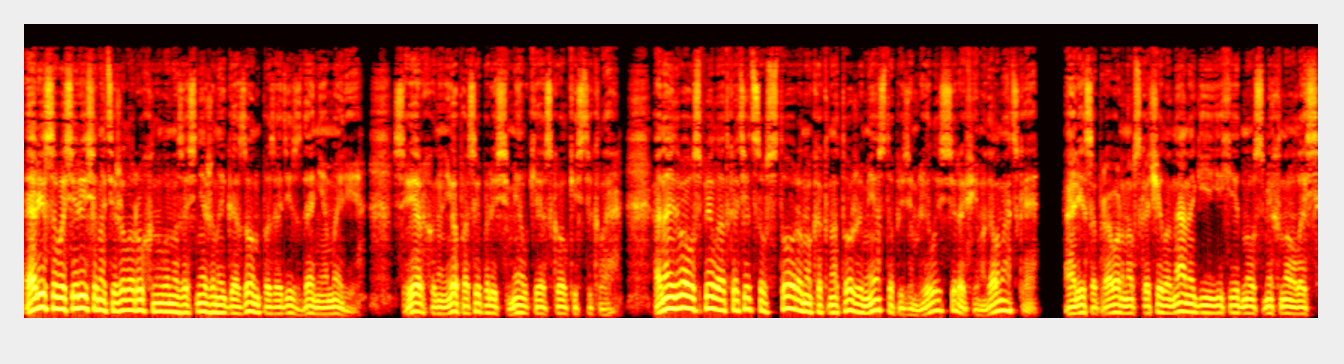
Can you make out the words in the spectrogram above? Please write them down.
Алиса Василисина тяжело рухнула на заснеженный газон позади здания мэрии. Сверху на нее посыпались мелкие осколки стекла. Она едва успела откатиться в сторону, как на то же место приземлилась Серафима Далмацкая. Алиса проворно вскочила на ноги и ехидно усмехнулась.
